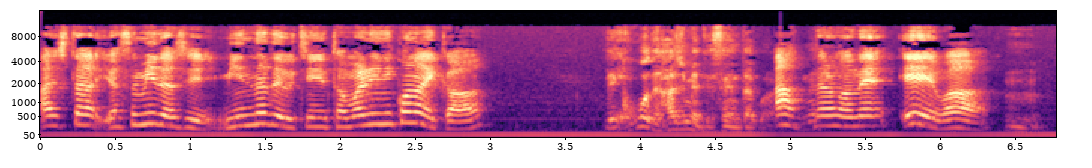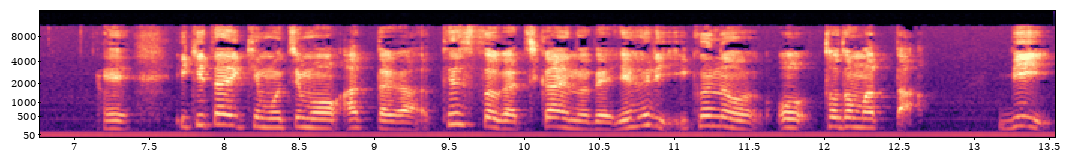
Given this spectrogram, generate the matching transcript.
明日休みだし、みんなでうちに泊まりに来ないか？でここで初めて選択なあん、ですねなるほどね。A は、うんえー行きたい気持ちもあったが、テストが近いので、やはり行くのをとどまった。B、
